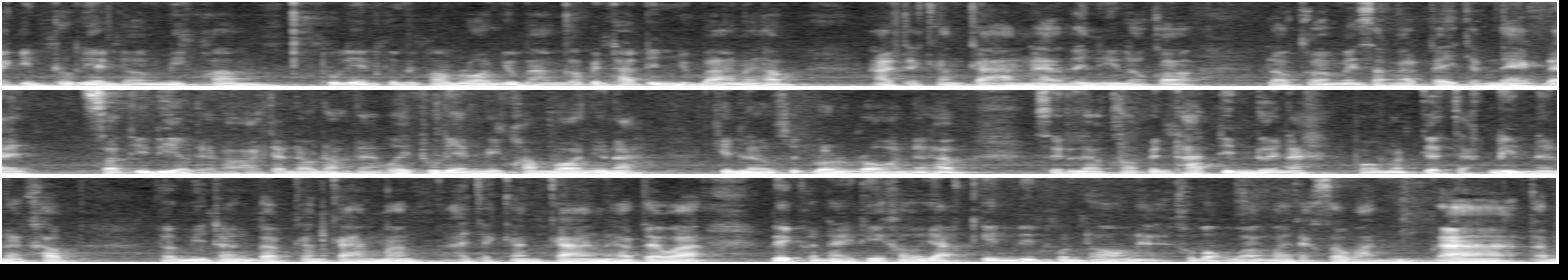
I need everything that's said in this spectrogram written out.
ากกินทุเรียนก็มีความทุเรียนก็มีความร้อนอยู่บ้าง ก็เป็นธาตุดินอยู่บ้างนะครับ อาจจะกลางๆนะในนี้เราก็เราก็ไม่สามารถไปจำแนกได้สักทีเดียวแต่เราอาจจะเดาๆได้เฮ้ยทุเรียนมีความร้อนอยู่นะ กินแล้วรู้สึกร้อนๆนะครับ เสร็จแล้วก็เป็นธาตุดินด้วยนะ เพราะมันเกิดจากดินนะครับ ก็มีทั้งแบบกลางๆมั้ง อาจจะกลางๆนะครับ แต่ว่าเด็กคนไหนที่เขาอยากกินดินคนท้องเนี่ยเขาบอกว่ามาจากสวรรค์อ่าตาม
